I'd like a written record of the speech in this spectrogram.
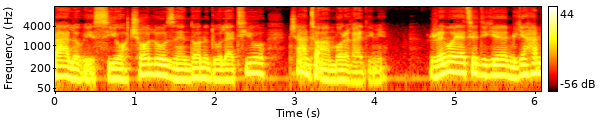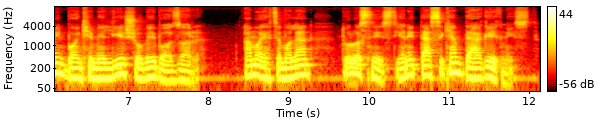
به علاوه سیاه چال و زندان دولتی و چند تا انبار قدیمی. روایت دیگه میگه همین بانک ملی شعبه بازاره. اما احتمالا درست نیست یعنی دست کم دقیق نیست.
